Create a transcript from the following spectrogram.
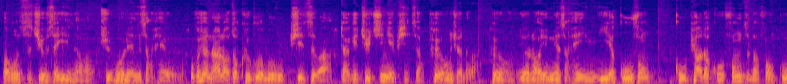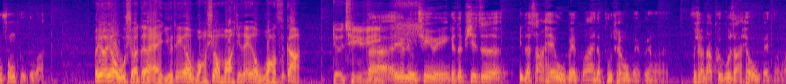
百分之九十以上全部来自上海话嘛。我勿晓得㑚老早看过一部片子伐？大概九几年的片子啊，潘虹晓得伐？潘虹一个老有名的上海演员，伊个古风，股票的股，疯子的疯，古风看过伐？哎哟哟，我晓得哎，有的一个王小毛，就是一个王志刚，刘青云，呃，还有刘青云，搿只片子有的上海话版本，还有普通话版本个。勿晓得㑚看过上海话版本伐？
